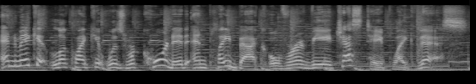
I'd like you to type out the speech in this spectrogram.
and make it look like it was recorded and played back over a VHS tape like this.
